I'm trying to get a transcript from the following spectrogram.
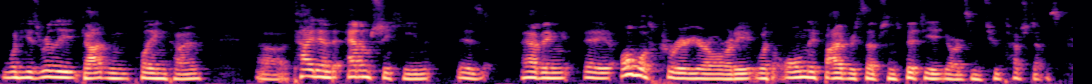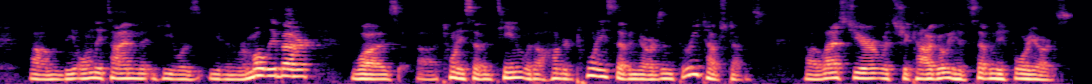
when he's really gotten playing time, uh, tight end Adam Shaheen is having a almost career year already with only five receptions, 58 yards, and two touchdowns. Um, the only time that he was even remotely better was uh, 2017 with 127 yards and three touchdowns. Uh, last year with Chicago, he had 74 yards,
